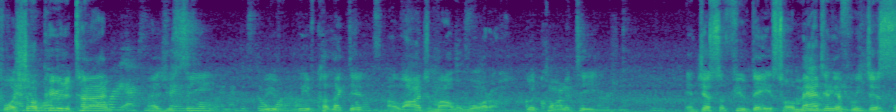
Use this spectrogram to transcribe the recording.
For a short period of time, as you see, we've, we've collected a large amount of water, good quantity, in just a few days. So imagine if we just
